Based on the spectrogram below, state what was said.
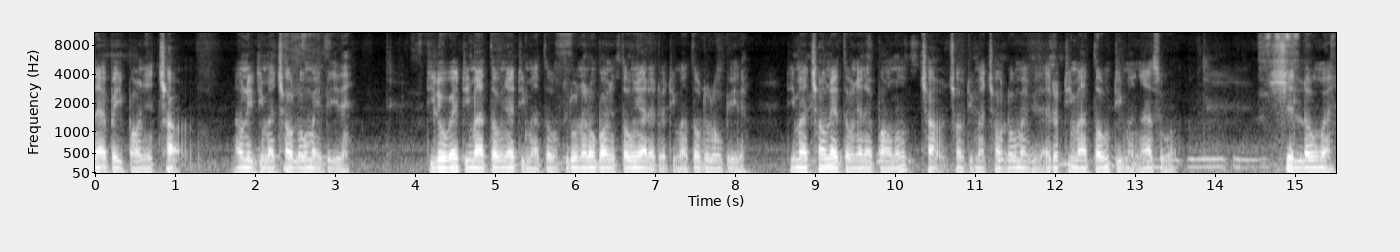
နက်အပိတ်ပေါင်းချင်း6နောက်နေ့ဒီမှာ6လုံးပိုင်းပေးတယ်ဒီလိုပဲဒီမှာ3ရက်ဒီမှာ3သူတို့နှလုံးပေါင်းရင်3ရတဲ့အတွက်ဒီမှာ3တစ်လုံးပေးတယ်ဒီမှာ6နဲ့3ရက်နဲ့ပေါင်းတော့6 6ဒီမှာ6လုံးပိုင်းပေးတယ်အဲ့တော့ဒီမှာ3ဒီမှာ5ဆိုတော့8လုံးပိုင်း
